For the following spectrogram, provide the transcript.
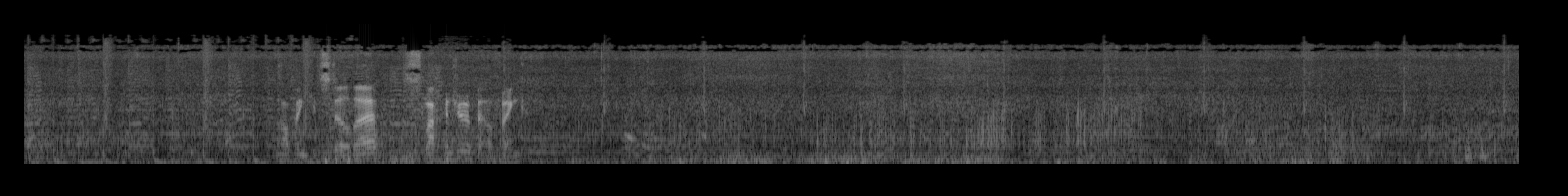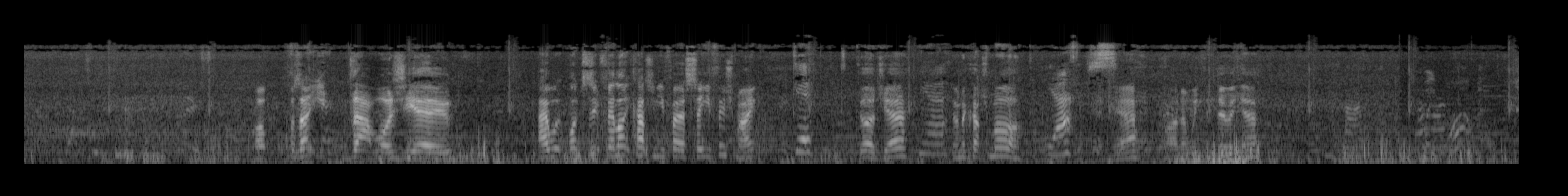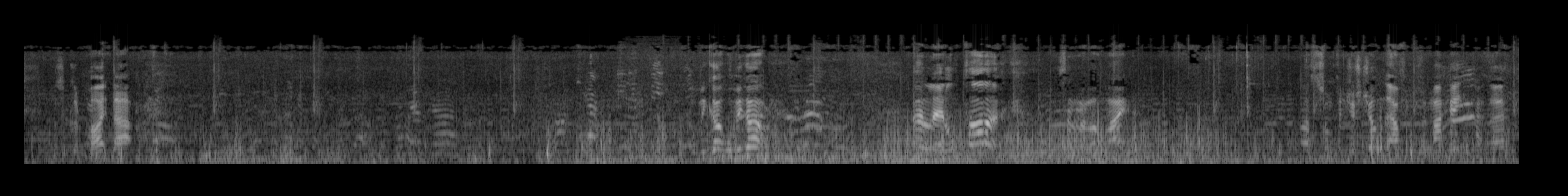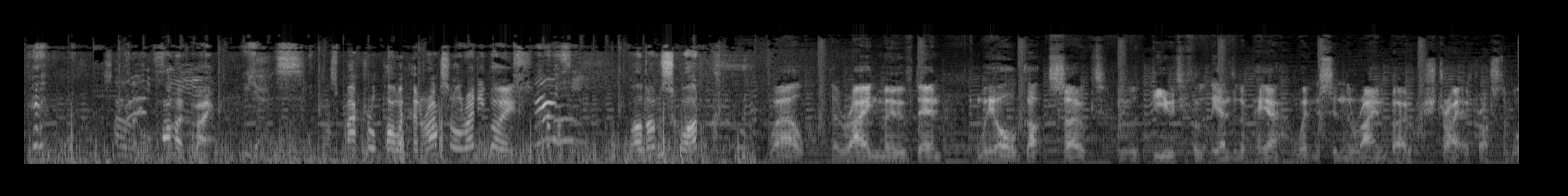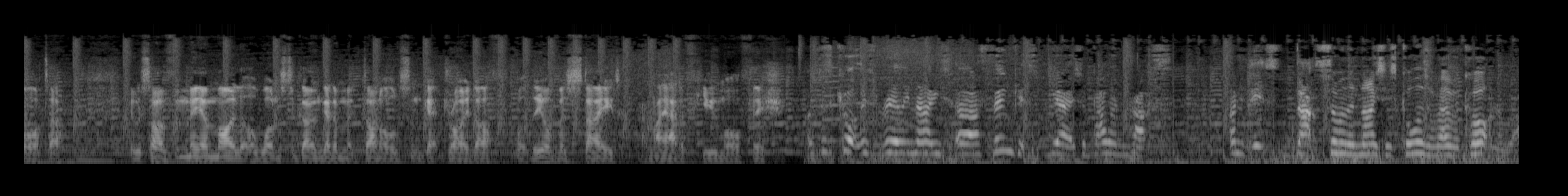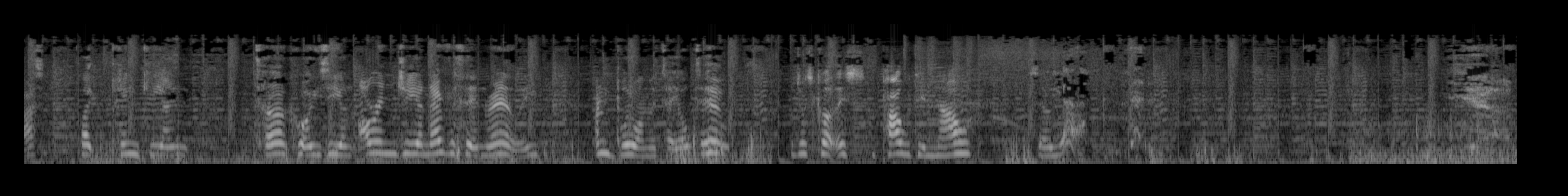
I think it's still there. Slackened you a bit, I think. Oh, was that you? That was you. How, what does it feel like catching your first sea fish, mate? Good. Good, yeah? Yeah. You want to catch more? Yes. Yeah? Oh, then we can do it, yeah? That's a good bite, that. What we got? What we got? A little pollock. Let's have a look, mate. Oh, something just jumped eh? there. I think it was a right there. It's a little pollock, mate. Yes. That's mackerel, pollock and wrasse already, boys. Well done, squad. Well, the rain moved in. We all got soaked, but it was beautiful at the end of the pier, witnessing the rainbow straight across the water. It was time for me and my little ones to go and get a McDonald's and get dried off, but the others stayed and they had a few more fish. I've just got this really nice, uh, I think it's, yeah, it's a ballan wrasse. And it's, that's some of the nicest colours I've ever caught on a wrasse. Like pinky and turquoisey and orangey and everything really. And blue on the tail too. I just got this pouting now. So yeah. Dogfish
